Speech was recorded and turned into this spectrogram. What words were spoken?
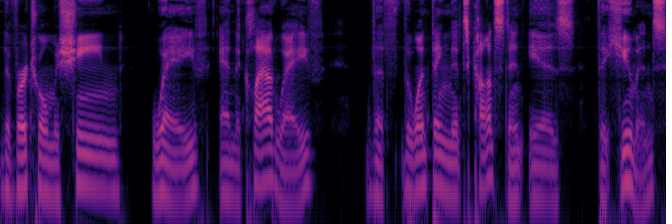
the virtual machine wave and the cloud wave, the the one thing that's constant is the humans.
